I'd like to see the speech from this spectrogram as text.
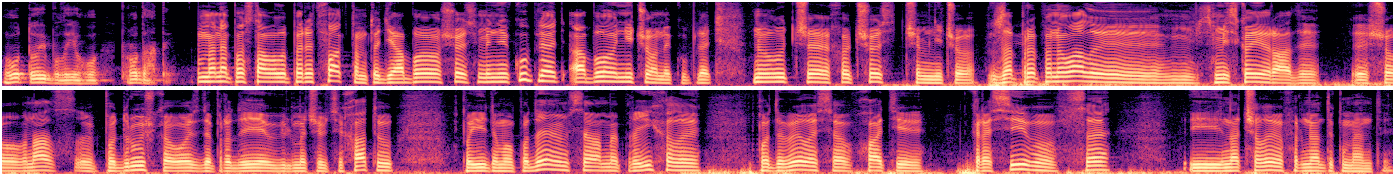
готові були його продати. Мене поставили перед фактом, тоді або щось мені куплять, або нічого не куплять. Ну, лучше хоч щось, чим нічого. Запропонували з міської ради, е, що в нас е, подружка ось де продає в Вільмачівці хату. Поїдемо, подивимося. Ми приїхали, подивилися, в хаті красиво, все. І почали оформляти документи.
